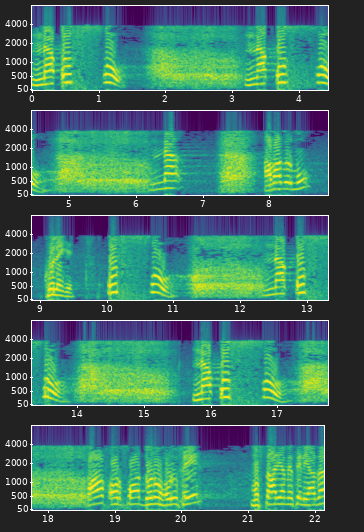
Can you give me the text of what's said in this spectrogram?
نقص. نقص. نہ آواز اور منہ کھولیں گے. اسو نقص. نقص. قاف اور فوت دونوں حروف ہیں. مستاریہ میں سے لہذا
